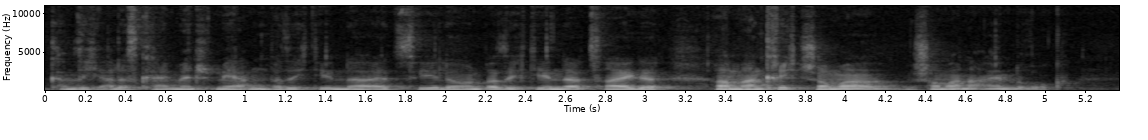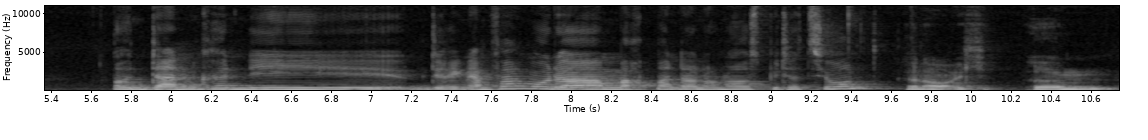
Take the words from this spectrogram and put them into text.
kann sich alles kein Mensch merken, was ich denen da erzähle und was ich denen da zeige. Aber man kriegt schon mal, schon mal einen Eindruck. Und dann können die direkt anfangen oder macht man da noch eine Hospitation? Genau, ich, ähm,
